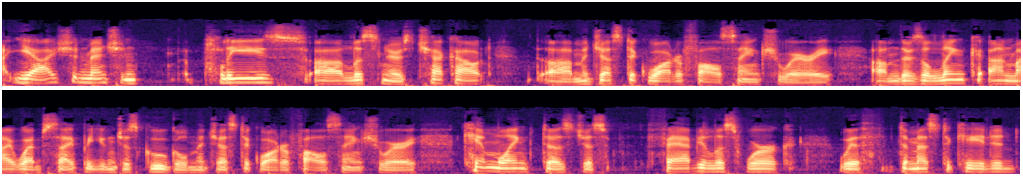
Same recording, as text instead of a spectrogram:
Uh, Yeah, I should mention, please, uh, listeners, check out uh, Majestic Waterfowl Sanctuary. Um, there's a link on my website, but you can just Google Majestic Waterfowl Sanctuary. Kim Link does just fabulous work with domesticated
